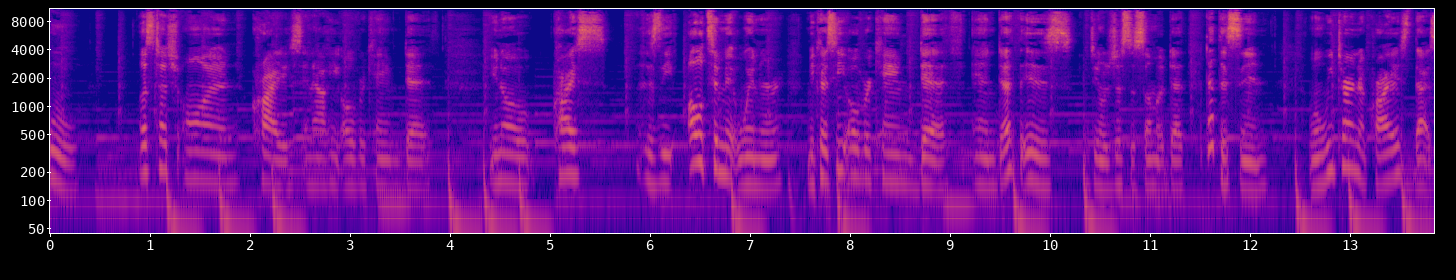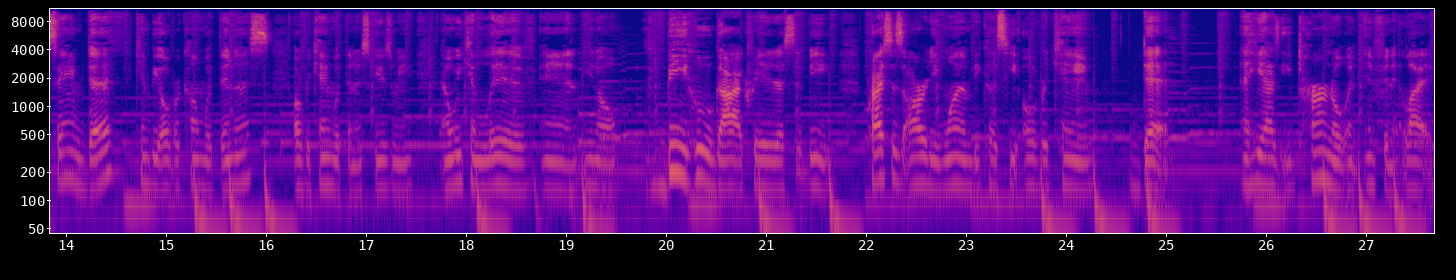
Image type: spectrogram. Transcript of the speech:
ooh, let's touch on Christ and how he overcame death. You know, Christ is the ultimate winner because he overcame death, and death is, you know, just a sum of death. Death is sin. When we turn to Christ, that same death can be overcome within us, overcame within, excuse me, and we can live and, you know, be who God created us to be. Christ has already won because he overcame death and he has eternal and infinite life.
